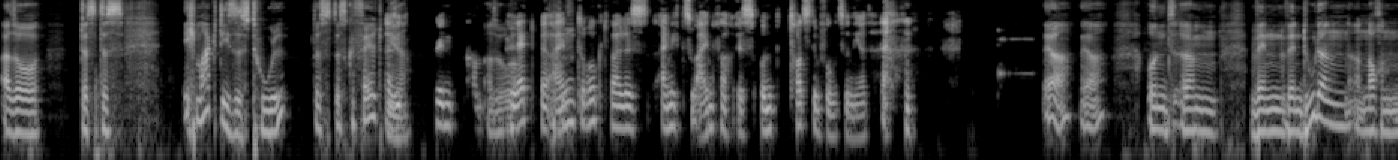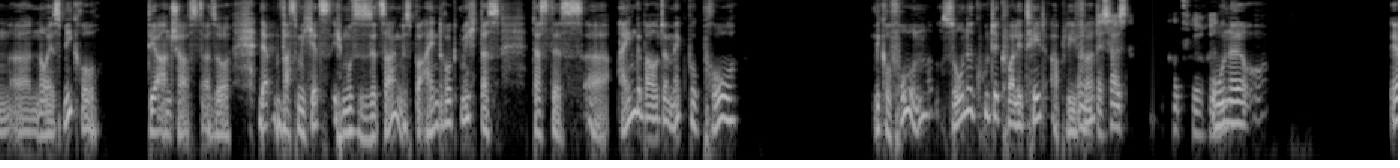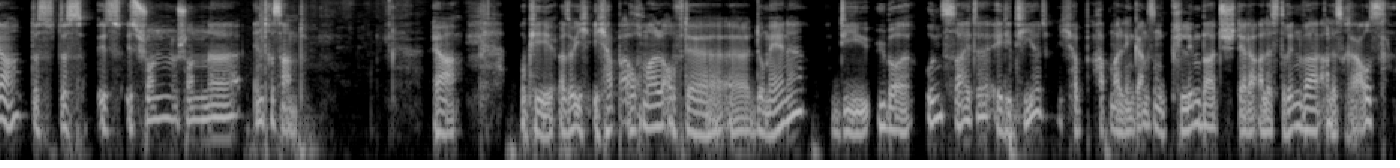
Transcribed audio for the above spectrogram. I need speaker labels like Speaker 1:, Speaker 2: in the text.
Speaker 1: Also, das, das, ich mag dieses Tool. Das, das gefällt mir.
Speaker 2: Also ich bin
Speaker 1: Also,
Speaker 2: komplett beeindruckt, weil es eigentlich zu einfach ist und trotzdem funktioniert.
Speaker 1: Ja, ja. Und ähm, wenn, wenn du dann noch ein äh, neues Mikro dir anschaffst, also der, was mich jetzt, ich muss es jetzt sagen, das beeindruckt mich, dass, dass das äh, eingebaute MacBook Pro Mikrofon so eine gute Qualität abliefert,
Speaker 2: besser als Kopfhörer. ne?
Speaker 1: ohne ja, das, das ist, ist schon, schon äh, interessant. Ja, okay. Also ich, ich habe auch mal auf der äh, Domäne die über uns Seite editiert. Ich habe hab mal den ganzen Klimbatsch, der da alles drin war, alles raus.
